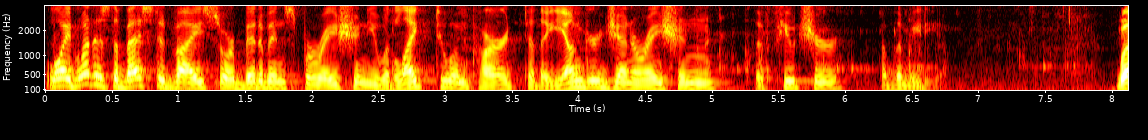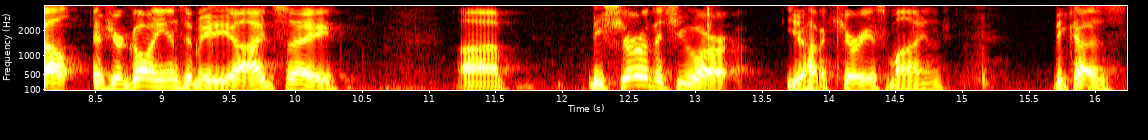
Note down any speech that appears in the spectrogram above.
Lloyd, what is the best advice or bit of inspiration you would like to impart to the younger generation, the future of the media? Well, if you're going into media, I'd say uh, be sure that you are you have a curious mind because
